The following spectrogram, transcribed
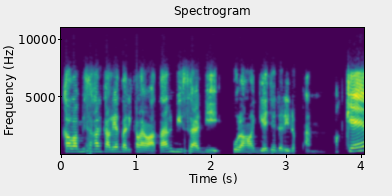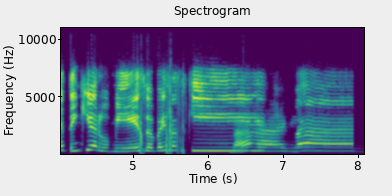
Kalau misalkan kalian tadi kelewatan bisa diulang lagi aja dari depan. Oke, thank you ya Rumis. Bye bye Saski. Bye. Bye.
